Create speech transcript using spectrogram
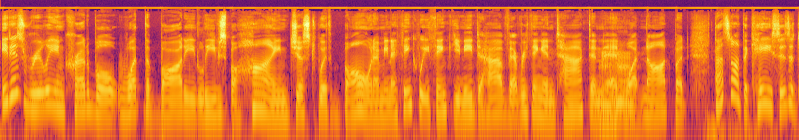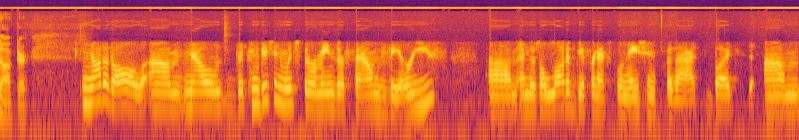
It is really incredible what the body leaves behind just with bone. I mean, I think we think you need to have everything intact and, mm-hmm. and whatnot, but that's not the case, is it, doctor? Not at all. Um, now, the condition in which the remains are found varies, um, and there's a lot of different explanations for that. But um,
